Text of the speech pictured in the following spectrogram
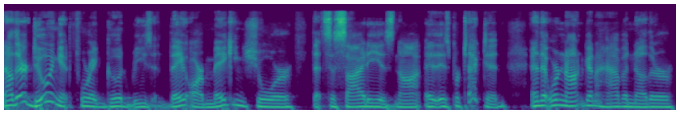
Now, they're doing it for a good reason. They are making sure that society is not is protected and that we're not going to have another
